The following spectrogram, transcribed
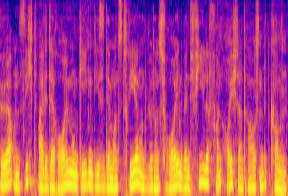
Hör- und Sichtweite der Räumung gegen diese demonstrieren und würden uns freuen, wenn viele von euch da draußen mitkommen.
